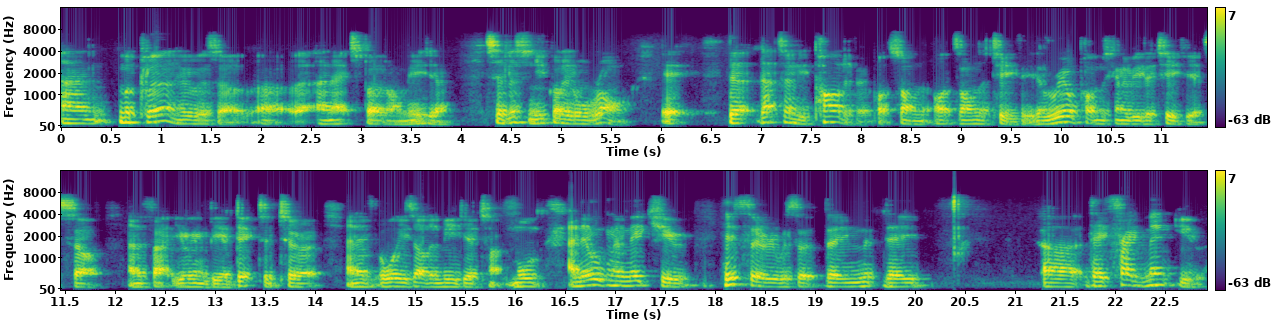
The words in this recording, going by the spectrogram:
And McLuhan, who was a, uh, an expert on media, said, listen, you've got it all wrong. It, that, that's only part of it, what's on, what's on the TV. The real problem is going to be the TV itself and the fact you're going to be addicted to it and all these other media type more and they're all going to make you his theory was that they they uh, they fragment you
